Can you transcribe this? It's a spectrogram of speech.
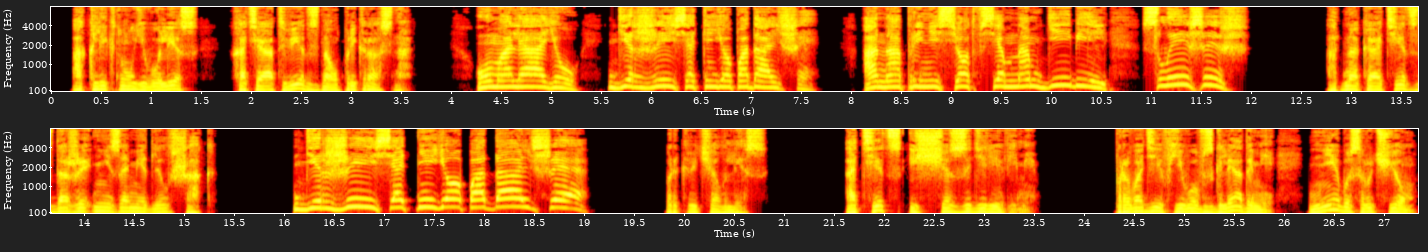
— окликнул его лес, хотя ответ знал прекрасно. «Умоляю, держись от нее подальше. Она принесет всем нам гибель, слышишь?» Однако отец даже не замедлил шаг. «Держись от нее подальше!» — прокричал лес. Отец исчез за деревьями. Проводив его взглядами, небо с ручьем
